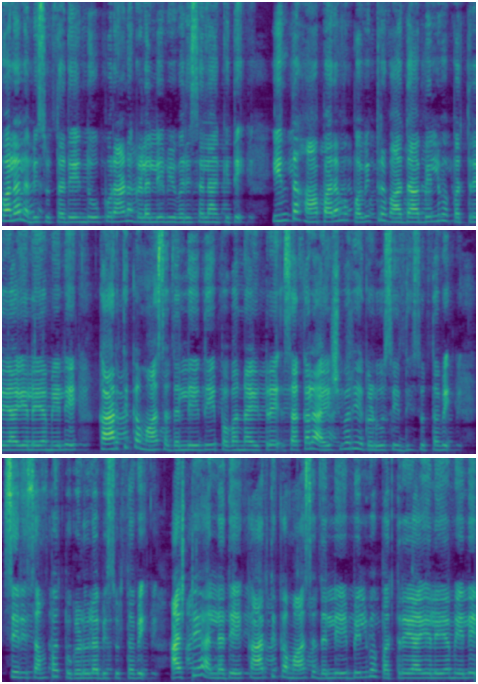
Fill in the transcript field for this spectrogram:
ಫಲ ಲಭಿಸುತ್ತದೆ ಎಂದು ಪುರಾಣಗಳಲ್ಲಿ ವಿವರಿಸಲಾಗಿದೆ. ಇಂತಹ ಪರಮ ಪವಿತ್ರವಾದ ಬಿಲ್ವಪತ್ರೆಯ ಎಲೆಯ ಮೇಲೆ ಕಾರ್ತಿಕ ಮಾಸದಲ್ಲಿ ದೀಪವನ್ನ ಇಟ್ಟರೆ ಸಕಲ ಐಶ್ವರ್ಯಗಳು ಸಿದ್ಧಿಸುತ್ತವೆ, ಸಿರಿ ಸಂಪತ್ತುಗಳು ಲಭಿಸುತ್ತವೆ. ಅಷ್ಟೇ ಅಲ್ಲದೆ ಕಾರ್ತಿಕ ಮಾಸದಲ್ಲಿ ಬಿಲ್ವಪತ್ರೆಯ ಎಲೆಯ ಮೇಲೆ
